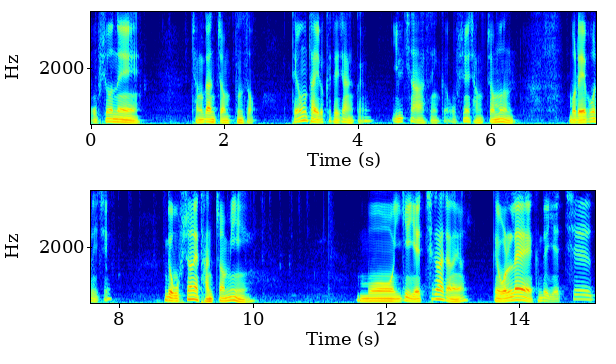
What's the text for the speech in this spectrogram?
옵션의 장단점 분석 대부분 다 이렇게 되지 않을까요? 잃진 않았으니까. 옵션의 장점은 뭐 레버리지? 근데 옵션의 단점이 뭐 이게 예측을 하잖아요. 그 원래 근데 예측이기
